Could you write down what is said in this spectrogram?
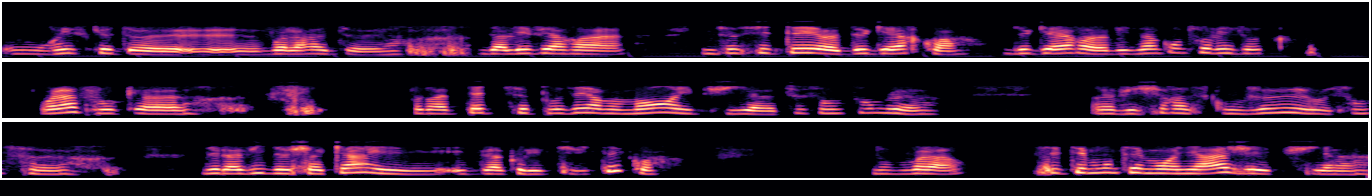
on risque de euh, voilà d'aller vers une société de guerre quoi, de guerre les uns contre les autres. Voilà, faut que faudrait peut-être se poser un moment et puis tous ensemble réfléchir à ce qu'on veut au sens de la vie de chacun et, et de la collectivité quoi. Donc voilà, c'était mon témoignage et puis euh,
